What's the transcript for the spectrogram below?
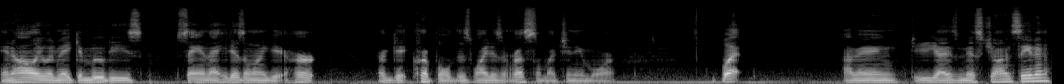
in Hollywood making movies saying that he doesn't want to get hurt or get crippled. This is why he doesn't wrestle much anymore. But, I mean, do you guys miss John Cena?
